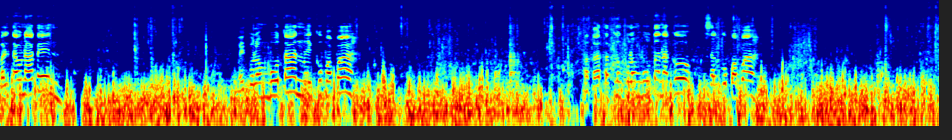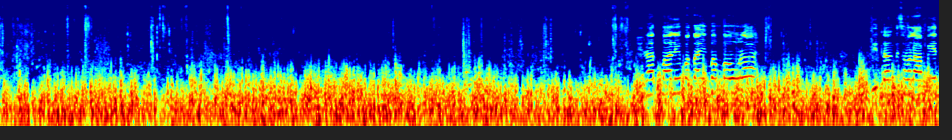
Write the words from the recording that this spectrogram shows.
balitaw natin. May kulambutan, may kupa pa. Nakatatlong kulambutan ako, isang kupa pa. At mali pa tayo ibang. Dito lang din sa malapit.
